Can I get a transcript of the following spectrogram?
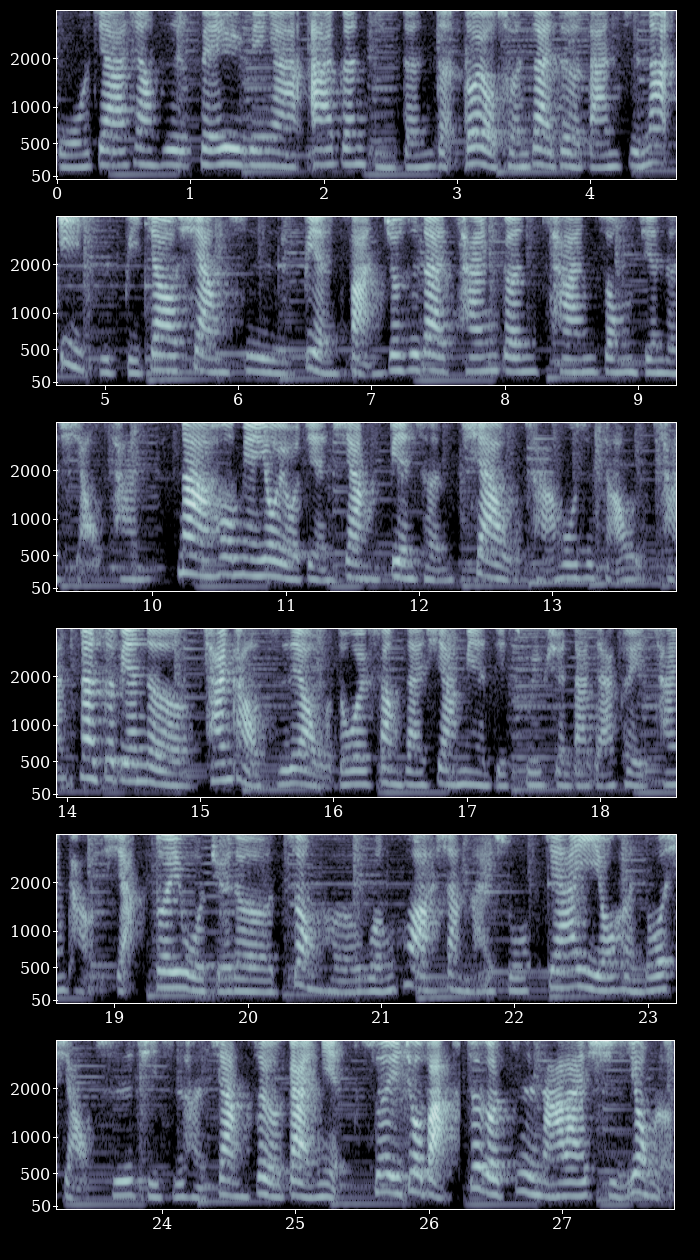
国家，像是菲律宾啊、阿根廷等等，都有存在这个单字。那意思比较像是便饭，就是在餐跟餐中间的小餐。那后面又有点像变成下午茶或是早午餐。那这边的参考资料我都会放在下面 description，大家可以参考一下。所以我觉得综合文化上来说，嘉义有很多小吃其实很像这个概念，所以就把这个字拿来使用了。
